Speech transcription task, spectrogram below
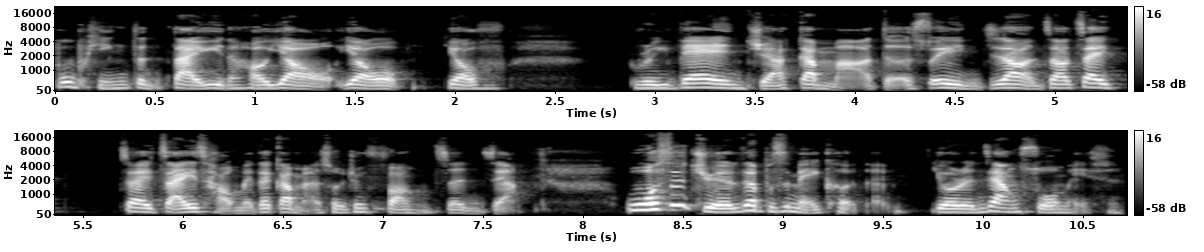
不平等待遇，然后要要要 revenge 啊，干嘛的？所以你知道，你知道在在摘草莓在干嘛的时候就放针这样。我是觉得这不是没可能，有人这样说没事，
